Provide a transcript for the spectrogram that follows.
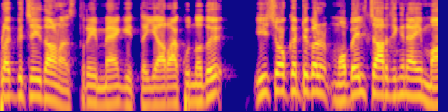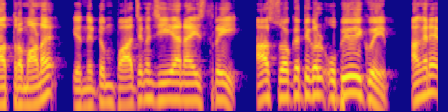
പ്ലഗ് ചെയ്താണ് സ്ത്രീ മാഗി തയ്യാറാക്കുന്നത്. ഈ സോക്കറ്റുകൾ മൊബൈൽ ചാർജിങ്ങിനായി മാത്രമാണ്. എന്നിട്ടും പാചകം ചെയ്യാനായി സ്ത്രീ ആ സോക്കറ്റുകൾ ഉപയോഗിക്കുകയും അങ്ങനെ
